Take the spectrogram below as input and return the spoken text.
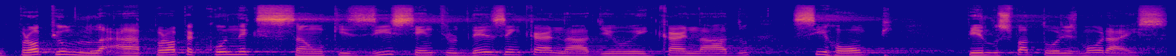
O próprio, a própria conexão que existe entre o desencarnado e o encarnado se rompe pelos fatores morais.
